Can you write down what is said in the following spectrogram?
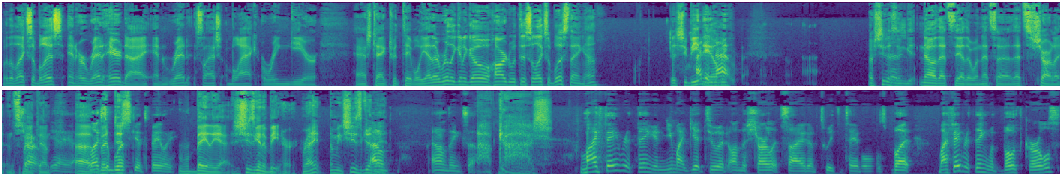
with Alexa Bliss and her red hair dye and red slash black ring gear. Hashtag tweet the table. Yeah, they're really going to go hard with this Alexa Bliss thing, huh? Does she beat I Naomi? not. Oh, she doesn't get. No, that's the other one. That's uh, that's Charlotte and Charlotte, SmackDown. Yeah, yeah. Uh, Alexa but Bliss just- gets Bayley. Bayley. Yeah, she's gonna beat her, right? I mean, she's gonna. don't. I don't think so. Oh gosh. My favorite thing, and you might get to it on the Charlotte side of Tweet the Tables, but my favorite thing with both girls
